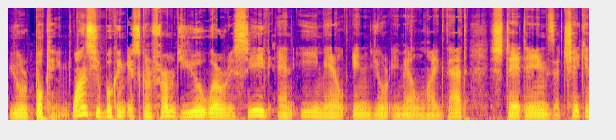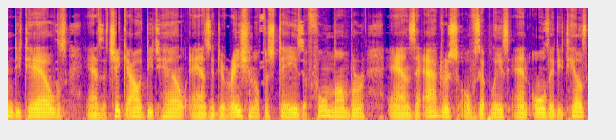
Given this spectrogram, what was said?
your booking. Once your booking is confirmed you will receive an email in your email like that stating the check-in details as the checkout detail and the duration of the stay the phone number and the address of the place and all the details.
